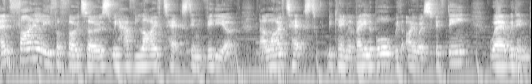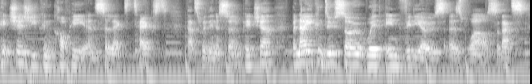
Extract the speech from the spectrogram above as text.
And finally for photos, we have live text in video. Now live text became available with iOS 15, where within pictures you can copy and select text that's within a certain picture, but now you can do so within videos as well. So that's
